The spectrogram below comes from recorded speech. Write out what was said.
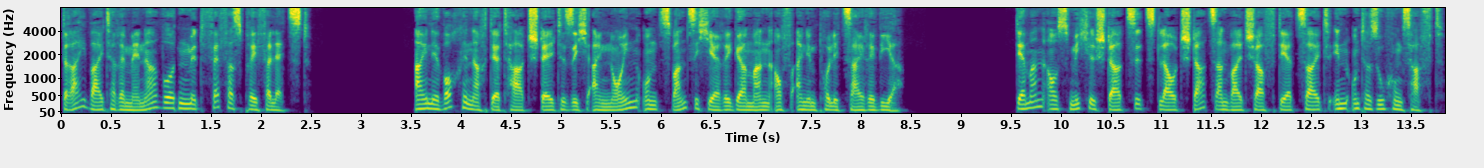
Drei weitere Männer wurden mit Pfefferspray verletzt. Eine Woche nach der Tat stellte sich ein 29-jähriger Mann auf einem Polizeirevier. Der Mann aus Michelstadt sitzt laut Staatsanwaltschaft derzeit in Untersuchungshaft.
